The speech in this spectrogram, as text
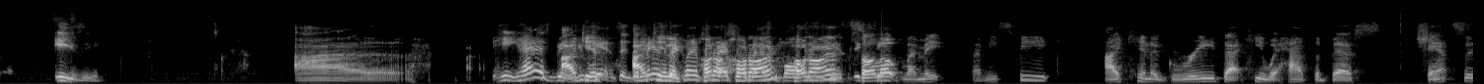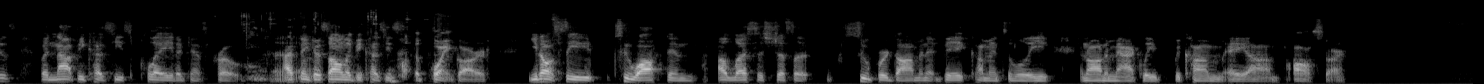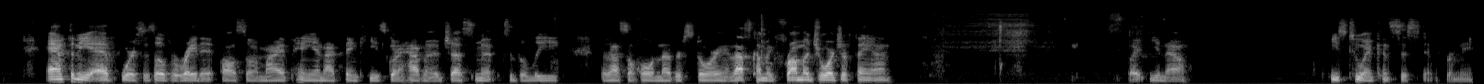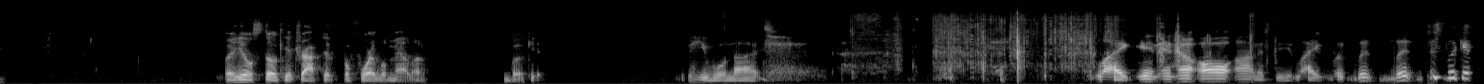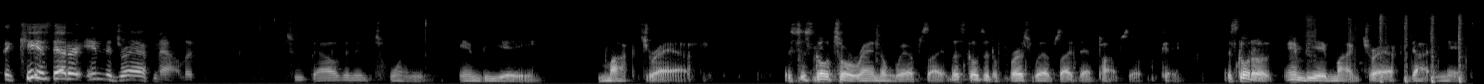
Easy. Uh, He has been. I you can, can't say the I man's can, been playing hold on, professional hold on, basketball hold on, he's been 16. solo. Let me let me speak. I can agree that he would have the best chances, but not because he's played against pros. I think it's only because he's the point guard. You don't see too often, unless it's just a super dominant big come into the league and automatically become a um, all star. Anthony Edwards is overrated, also in my opinion. I think he's going to have an adjustment to the league, but that's a whole nother story, and that's coming from a Georgia fan. But you know, he's too inconsistent for me. But he'll still get drafted before Lamelo. Book it. He will not. Like in in all honesty, like let let just look at the kids that are in the draft now. Let 2020 NBA mock draft. Let's just go to a random website. Let's go to the first website that pops up. Okay. Let's go to NBAmockdraft.net.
